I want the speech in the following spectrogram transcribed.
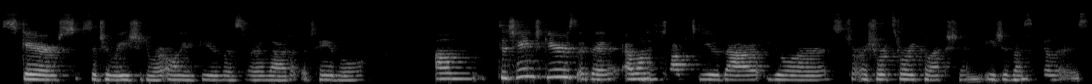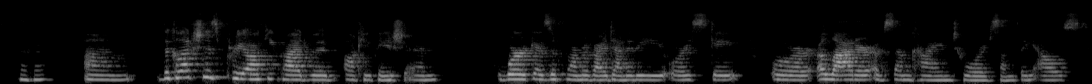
scarce situation where only a few of us are allowed at the table. Um, to change gears a bit, I wanted mm-hmm. to talk to you about your st- short story collection, Each of Us mm-hmm. Killers. Mm-hmm. Um, the collection is preoccupied with occupation, work as a form of identity or escape, or a ladder of some kind towards something else.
